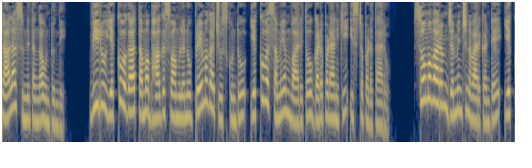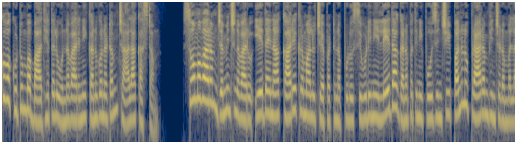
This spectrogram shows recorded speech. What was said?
చాలా సున్నితంగా ఉంటుంది. వీరు ఎక్కువగా తమ భాగస్వాములను ప్రేమగా చూసుకుంటూ ఎక్కువ సమయం వారితో గడపడానికి ఇష్టపడతారు. సోమవారం జన్మించిన వారికంటే ఎక్కువ కుటుంబ బాధ్యతలు ఉన్నవారిని కనుగొనటం చాలా కష్టం. సోమవారం జమించినవారు ఏదైనా కార్యక్రమాలు చేపట్టినప్పుడు శివుడిని లేదా గణపతిని పూజించి పనులు ప్రారంభించడం వల్ల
